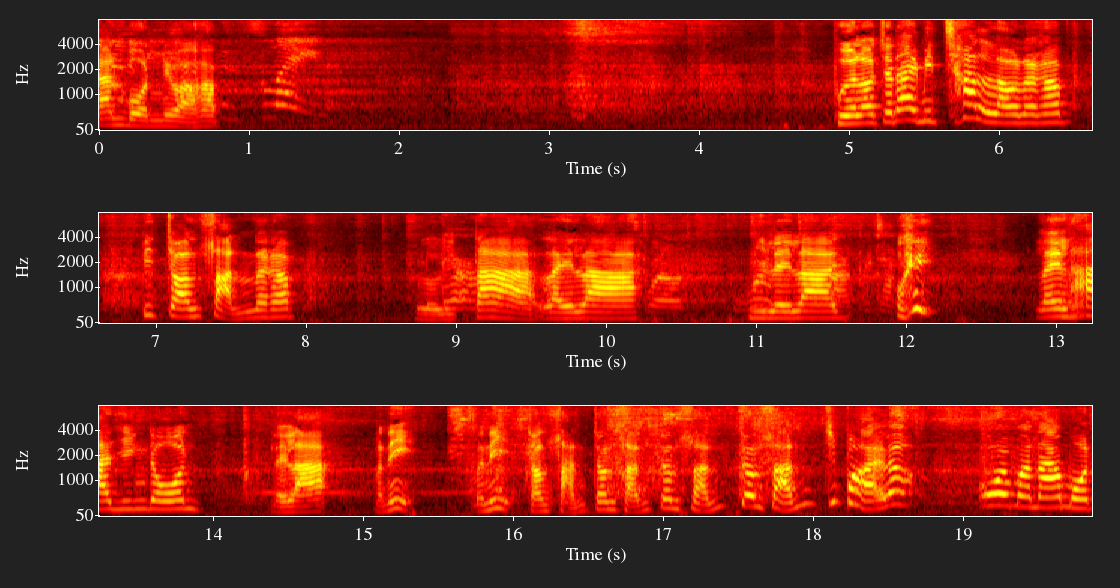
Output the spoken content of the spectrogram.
ด้านบนดีกว่าครับ Been slain. เผื่อเราจะได้มิชชั่นเรานะครับ พี่จอร์นสันนะครับ โลลิต้า ไลลา This world มี worthy ไลลา of our protection. โอ้ย ไลลายิงโดน ไลลา มานี่มานี่จอร์นสันจอร์นสันจอร์นสันจอร์นสันชิบหายแล้ว โอ้ยมานาหมด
